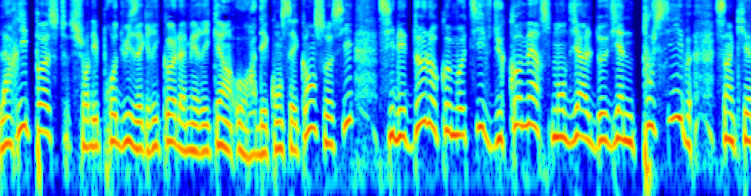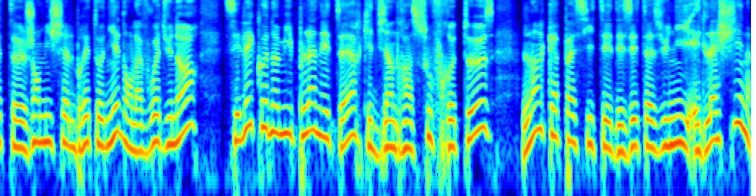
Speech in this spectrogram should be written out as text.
La riposte sur les produits agricoles américains aura des conséquences aussi. Si les deux locomotives du commerce mondial deviennent poussives, s'inquiète Jean-Michel Bretonnier dans La Voie du Nord, c'est l'économie planétaire qui deviendra souffreteuse. L'incapacité des États-Unis et de la Chine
